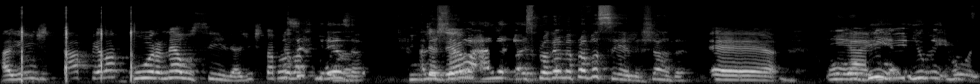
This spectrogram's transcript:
A gente está pela cura, né, Lucília? A gente está pela certeza. cura. Entendeu? esse programa é para você, Alexandra. É. E, aí... Bia, e o...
